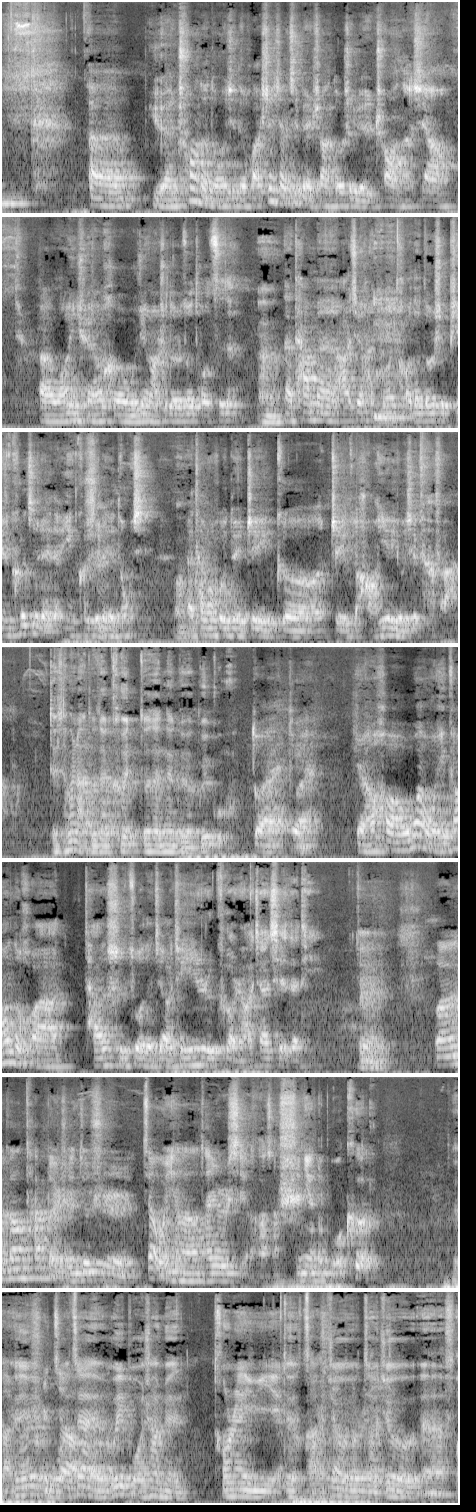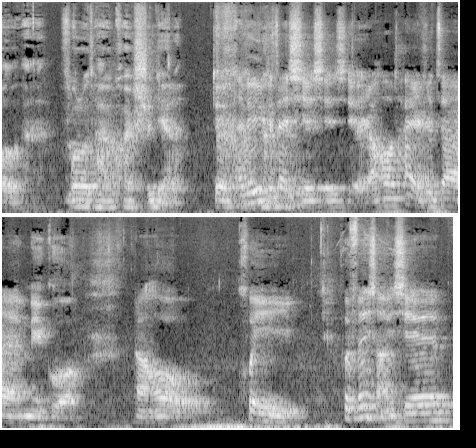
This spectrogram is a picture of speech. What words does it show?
呃，原创的东西的话，剩下基本上都是原创的，像呃王以泉和吴军老师都是做投资的，嗯那他们而且很多投的都是偏科技类的、硬科技类的东西，嗯那他们会对这个这个行业有一些看法。对他们俩都在科都在那个硅谷嘛。对对，然后万维钢的话，他是做的叫精英日课，然后佳琪也在听。对。万维钢他本身就是在我印象当中，他就是写了好像十年的博客，对，因为是我在微博上面，同人语言，对，早就早就呃 follow 他，follow 他快十年了。对，他就一直在写写写，然后他也是在美国，然后会会分享一些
